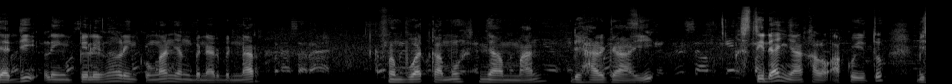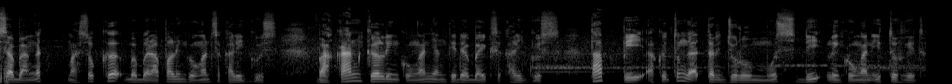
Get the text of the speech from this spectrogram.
Jadi ling pilihlah lingkungan yang benar-benar membuat kamu nyaman dihargai setidaknya kalau aku itu bisa banget masuk ke beberapa lingkungan sekaligus bahkan ke lingkungan yang tidak baik sekaligus. Tapi aku itu nggak terjerumus di lingkungan itu gitu.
